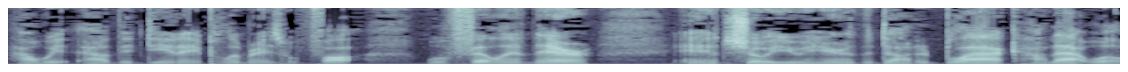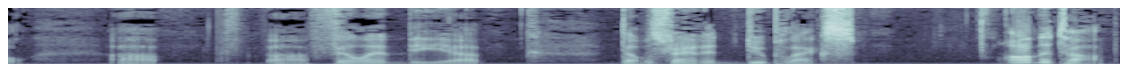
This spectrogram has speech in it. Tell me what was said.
how we how the DNA polymerase will fall, will fill in there, and show you here in the dotted black how that will uh, uh, fill in the uh, double-stranded duplex on the top.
